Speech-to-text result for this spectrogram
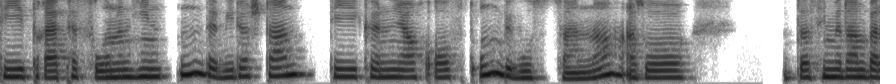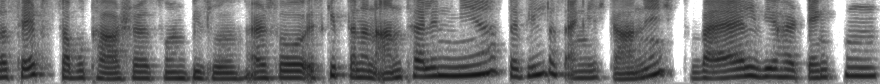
die drei Personen hinten, der Widerstand, die können ja auch oft unbewusst sein. Ne? Also da sind wir dann bei der Selbstsabotage so ein bisschen. Also es gibt einen Anteil in mir, der will das eigentlich gar nicht, weil wir halt denken,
